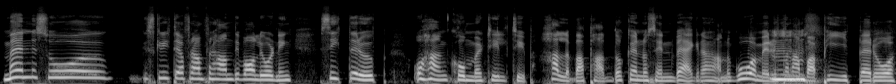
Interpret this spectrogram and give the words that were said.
Men så skritter jag framför hand i vanlig ordning, sitter upp och han kommer till typ halva paddocken och sen vägrar han att gå mer utan han bara piper och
